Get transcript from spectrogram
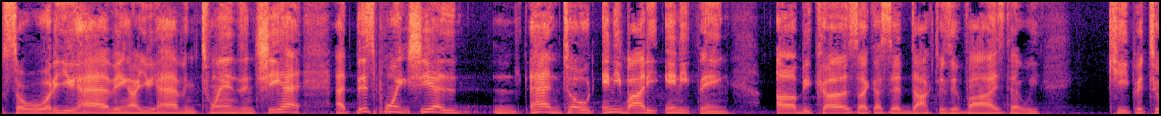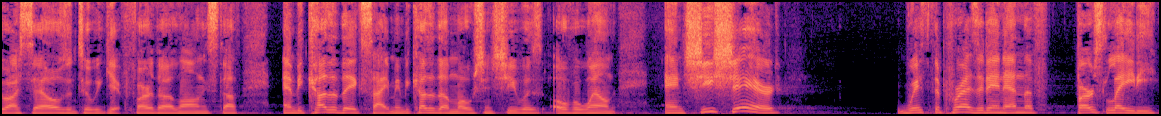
so what are you having are you having twins and she had at this point she has hadn't told anybody anything uh, because like i said doctors advised that we keep it to ourselves until we get further along and stuff and because of the excitement because of the emotion she was overwhelmed and she shared with the president and the first lady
